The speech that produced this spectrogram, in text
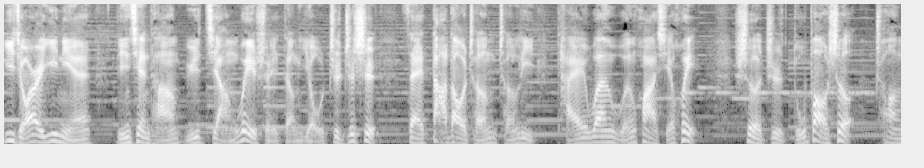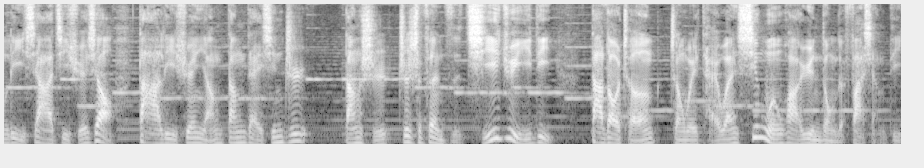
一九二一年，林献堂与蒋渭水等有志之士在大稻城成立台湾文化协会，设置读报社，创立夏季学校，大力宣扬当代新知。当时知识分子齐聚一地，大稻城成为台湾新文化运动的发祥地。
